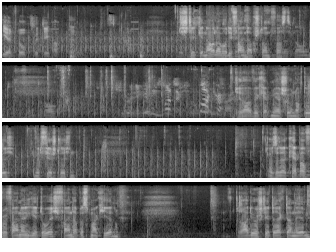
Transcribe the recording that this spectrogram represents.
ihr ein Lob für die ne? Steht genau da, wo die Feindhab stand fast. Ja, wir cappen ja schön noch durch. Mit vier Strichen. Also der Cap auf Refinery geht durch, Feindhab ist markiert. Radio steht direkt daneben.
